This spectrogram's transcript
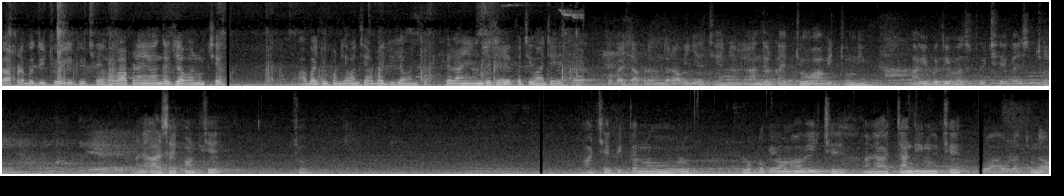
આપણે બધું જોઈ લીધું છે. હવે આપણે અહીંયા અંદર જવાનું છે. આ બાજુ પણ જવાનું છે, આ બાજુ જવાનું છે. પહેલાં અહીંયા અંદર જઈએ, પછી વાં જઈએ તો ગાઈસ આપણે અંદર આવી ગયા છીએ અને અંદર કાંઈક જો આવી જૂની આવી બધી વસ્તુ છે ગાઈસ જો. અને આ સાઈડ પણ છે, જો. આ છે પિત્તળનો લોટો કહેવામાં આવે છે અને આ ચાંદીનું છે. તો આ ઓલા જૂના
